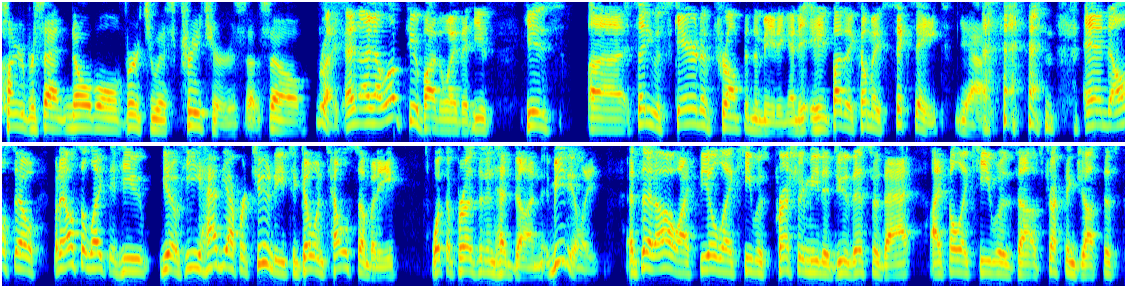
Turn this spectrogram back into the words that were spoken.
hundred percent noble virtuous creatures so Right, and, and I love too, by the way, that he's he's uh, said he was scared of Trump in the meeting, and he, he by the way, Comey six eight, yeah and, and also, but I also like that he, you know, he had the opportunity to go and tell somebody what the president had done immediately. And said, "Oh, I feel like he was pressuring me to do this or that. I felt like he was uh, obstructing justice."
